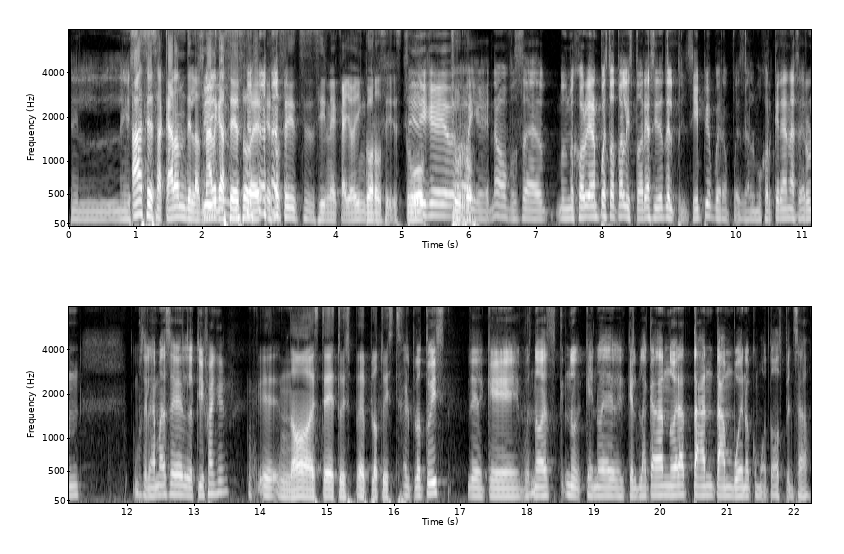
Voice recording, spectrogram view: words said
El, Ah, se sacaron de las Sí. nalgas eso, eh. Eso sí, sí, sí, me cayó bien gordo, sí. Sí, Estuvo dije, churro. oye, no, pues, eh, pues mejor hubieran puesto toda la historia así desde el principio, pero pues a lo mejor querían hacer un, ¿cómo se le llama ese? El cliffhanger, Eh, no, este twist, eh, plot twist. el plot twist de que pues no es, no- que no, que el Black Adam no era tan tan bueno como todos pensaban.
